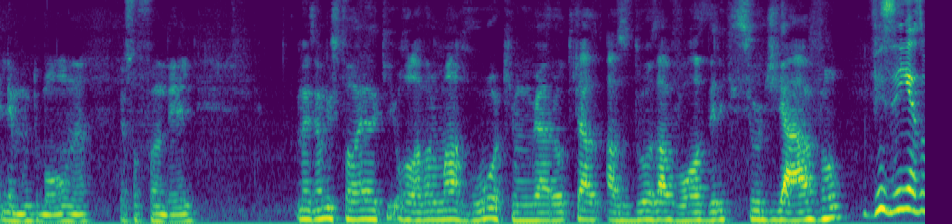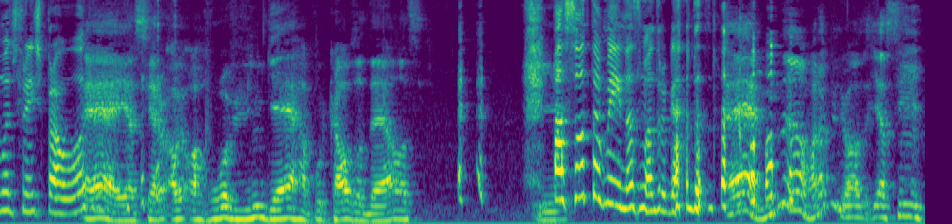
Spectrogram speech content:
ele é muito bom, né? Eu sou fã dele. Mas é uma história que rolava numa rua que um garoto tinha as duas avós dele que se odiavam. Vizinhas, uma de frente pra outra. É, e assim, a, a rua vivia em guerra por causa delas. E- Passou também nas madrugadas. É, não, maravilhosa. E assim,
